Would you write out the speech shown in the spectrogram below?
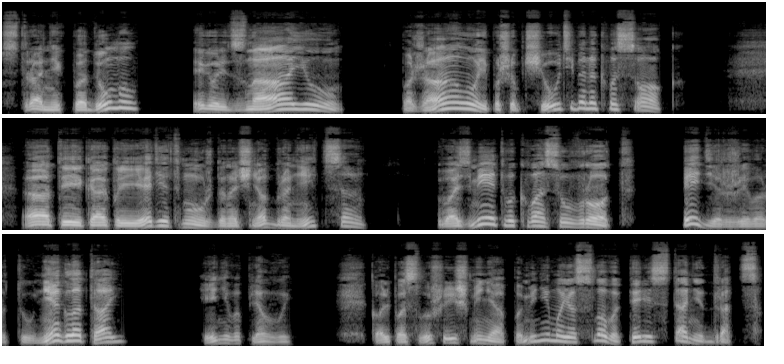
Странник подумал и говорит, знаю. Пожалуй, пошепчу тебя на квасок. А ты, как приедет муж, да начнет брониться, возьми этого квасу в рот и держи во рту, не глотай и не выплевывай. Коль послушаешь меня, помяни мое слово, перестанет драться.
